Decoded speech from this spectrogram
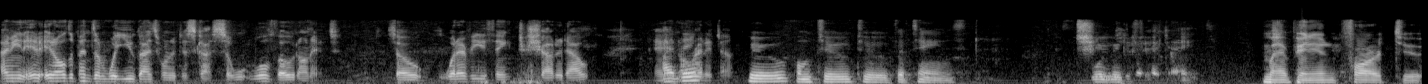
I mean, it, it all depends on what you guys want to discuss. So we'll, we'll vote on it. So whatever you think, just shout it out, and I I'll think write it down. two from two to fifteen would Two be to 15. My opinion, 4 to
